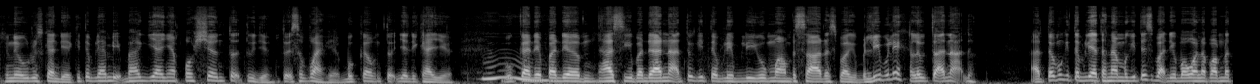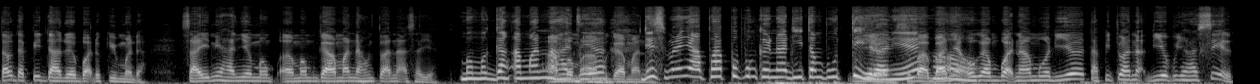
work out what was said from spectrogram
kena uruskan dia kita boleh ambil bahagian yang portion untuk tu je untuk survive je bukan untuk jadi kaya hmm. bukan daripada hasil pada anak tu kita boleh beli rumah besar dan sebagainya beli boleh kalau untuk anak tu ataupun kita beli atas nama kita sebab dia bawah 18 tahun tapi dah ada buat dokumen dah saya ni hanya mem, uh, memegang amanah untuk anak saya memegang amanah Ah, itu mem- ya. ah, memegang amanah. Dia sebenarnya apa-apa pun kena di hitam putih Ya, lah ni eh. sebab banyak Ha. orang buat nama dia tapi tu anak dia punya hasil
